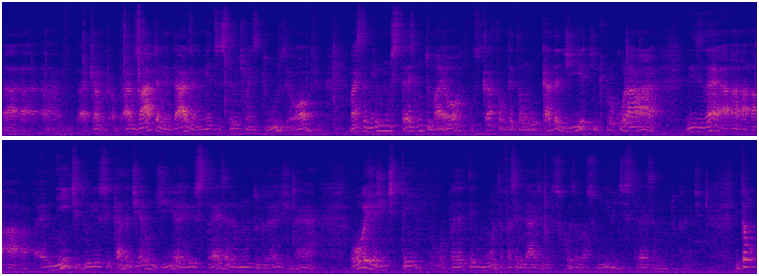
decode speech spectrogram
a, a, a, os hábitos alimentares, alimentos extremamente mais duros, é óbvio, mas também um estresse muito maior. Os caras estavam tentando, cada dia tinha que procurar, eles, né, a, a, a, é nítido isso, e cada dia era um dia, e o estresse era muito grande, né? Hoje a gente tem, apesar de ter muita facilidade muitas coisas, o nosso nível de estresse é muito grande. Então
